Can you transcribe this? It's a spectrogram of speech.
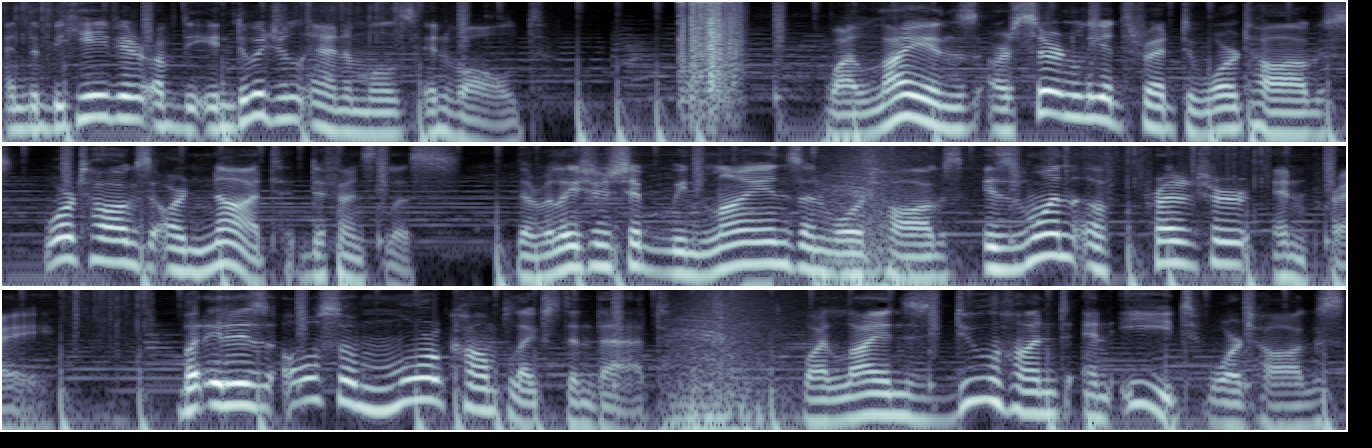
and the behavior of the individual animals involved. While lions are certainly a threat to warthogs, warthogs are not defenseless. The relationship between lions and warthogs is one of predator and prey. But it is also more complex than that. While lions do hunt and eat warthogs,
